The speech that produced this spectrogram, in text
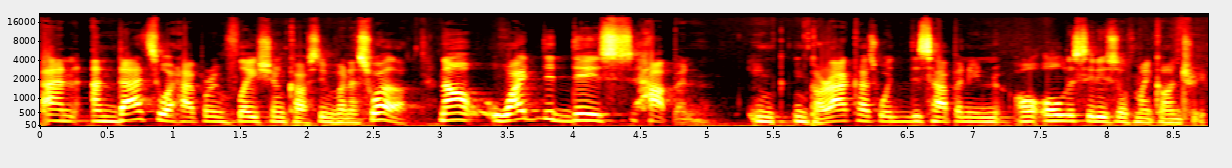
and and that's what hyperinflation caused in Venezuela. Now, why did this happen? In, in Caracas, where this happen in all, all the cities of my country?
